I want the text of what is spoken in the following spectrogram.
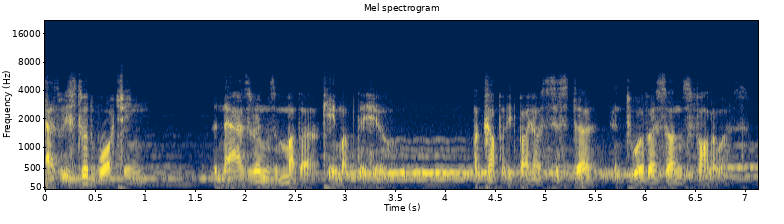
As we stood watching, the Nazarene's mother came up the hill, accompanied by her sister and two of her son's followers.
